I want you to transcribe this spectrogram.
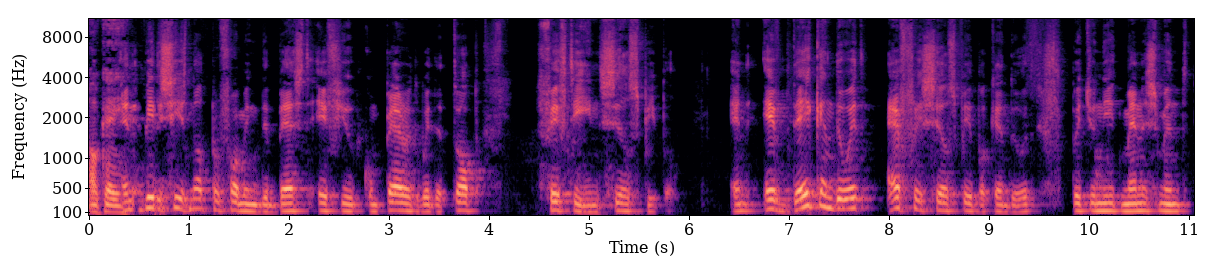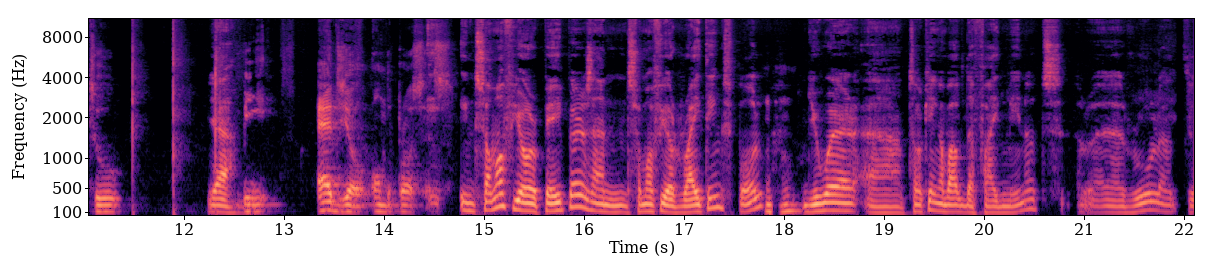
Okay. And the BDC is not performing the best if you compare it with the top 15 salespeople. And if they can do it, every salespeople can do it, but you need management to yeah. be agile on the process. In some of your papers and some of your writings, Paul, Mm-hmm. you were uh, talking about the five minutes uh, rule uh, to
